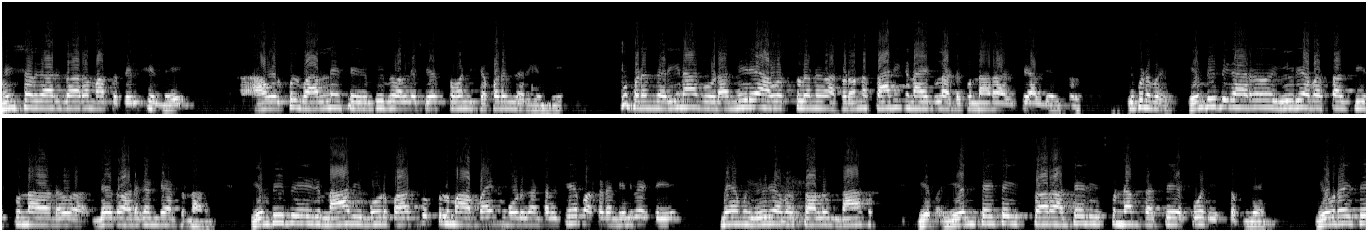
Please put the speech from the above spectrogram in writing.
మినిస్టర్ గారి ద్వారా మాకు తెలిసింది ఆ వర్కులు వాళ్ళనే ఎంపీపీ వాళ్ళనే చేసుకోమని చెప్పడం జరిగింది. చెప్పడం జరిగినా కూడా మీరే ఆ వర్కులను అక్కడ ఉన్న స్థానిక నాయకులు అడ్డుకున్నారు? ఆ విషయాలు తెలుసు. ఇప్పుడు ఎంపీపీ గారు యూరియా బస్తాలు తీసుకున్నాడు లేదో అడగండి అంటున్నారు. ఎంపీపీ నాది మూడు పాస్బుక్లు మా అబ్బాయిని మూడు గంటల సేపు అక్కడ నిలబెట్టి మేము యూరియా బస్తాలు నాకు ఎంతైతే ఇస్తారో అంతే తీసుకున్నాం తప్పితే ఎక్కువ తీసుకోలేము ఎవరైతే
